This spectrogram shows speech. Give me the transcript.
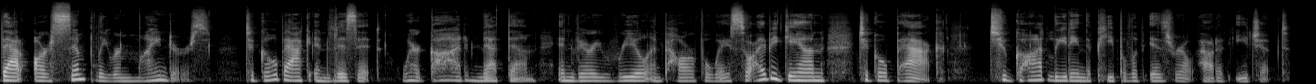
that are simply reminders to go back and visit where God met them in very real and powerful ways. So I began to go back to God leading the people of Israel out of Egypt.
